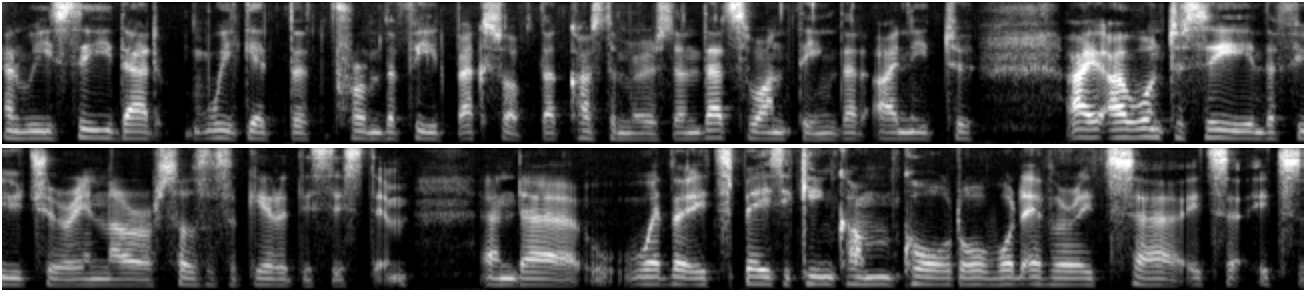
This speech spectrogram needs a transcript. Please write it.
And we see that we get that from the feedbacks of the customers, and that's one thing that I need to, I, I want to see in the future in our social security system, and uh, whether it's basic income code or whatever, it's it's it's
